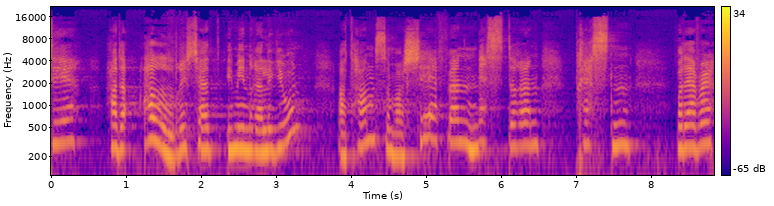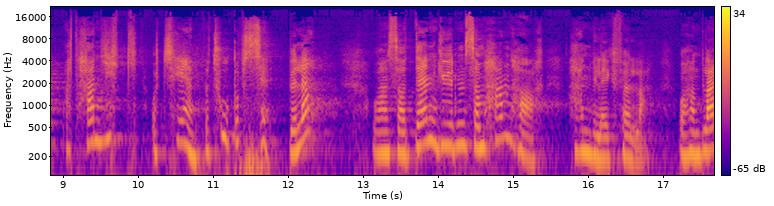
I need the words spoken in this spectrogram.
Det hadde aldri skjedd i min religion. At han som var sjefen, mesteren, presten, whatever, at han gikk og tjente, tok opp søppelet. Og han sa, 'Den guden som han har, han vil jeg følge.' Og han ble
